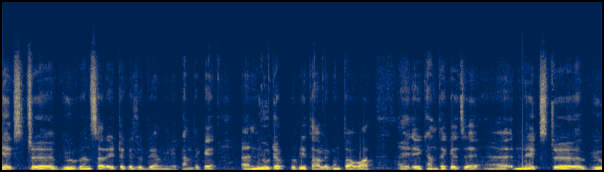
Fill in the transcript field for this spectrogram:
নেক্সট ভিউ ভেন্সার এটাকে যদি আমি এখান থেকে নিউ ট্যাপ করি, তাহলে কিন্তু আবার এখান থেকে যে নেক্সট ভিউ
